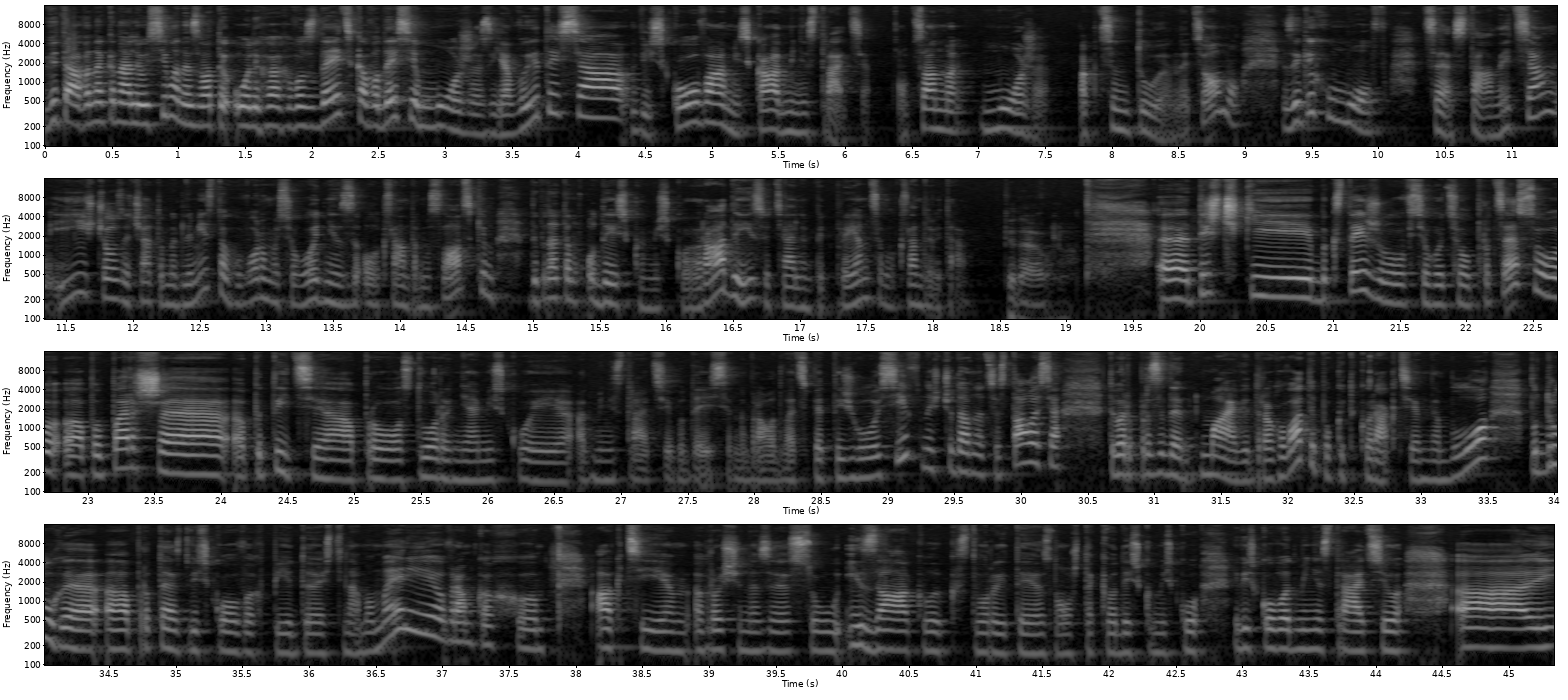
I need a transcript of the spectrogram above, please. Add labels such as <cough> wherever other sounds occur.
Вітаю, ви на каналі Усі. Мене звати Ольга Гвоздецька. В Одесі може з'явитися військова міська адміністрація. От саме може акцентує на цьому. З яких умов це станеться, і що означатиме для міста? Говоримо сьогодні з Олександром Славським, депутатом Одеської міської ради і соціальним підприємцем. Олександр, вітаю. Вітаю, Ольга. Е, Трішечки бекстейжу всього цього процесу. Е, По-перше, петиція про створення міської адміністрації в Одесі набрала 25 тисяч голосів. Нещодавно це сталося. Тепер президент має відреагувати, поки такої реакції не було. По-друге, е, протест військових під стінами мерії в рамках акції гроші на ЗСУ і заклик створити знову ж таки Одеську міську військову адміністрацію.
